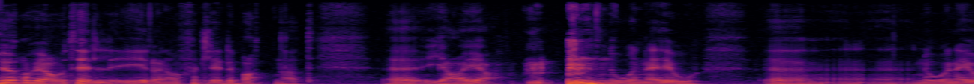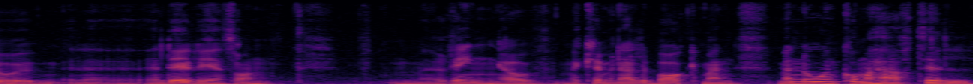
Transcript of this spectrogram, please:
hører vi av og til i den offentlige debatten at eh, ja ja, noen er jo eh, noen er jo eh, en del i en sånn ring av, med kriminelle bakmenn. Men noen kommer her til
